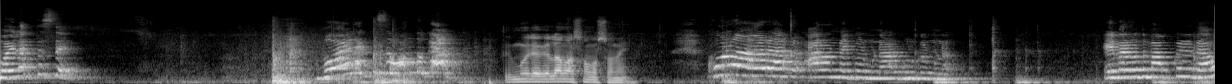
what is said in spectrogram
ভয় লাগতেছে? ভয় লাগতেছে অন্ধকার। তুই মরে গেলে আমার সমস্যা নেই। কোনো আর আর আর অন্যায় করব না আর ভুল করব না। এবার মতো মাফ করে দাও।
